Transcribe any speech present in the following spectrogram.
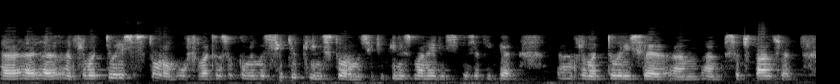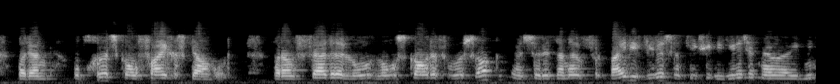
'n inflammatoriese storm of wat ons ook noem 'n sitokine storm. Sitokine is maar net 'n spesifieke inflammatoriese um, um, substansie wat dan op groot skaal vrygestel word wat dan verdere longskade veroorsaak. En so dit dan nou verby die virusinfeksie. Die virus het nou 'n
